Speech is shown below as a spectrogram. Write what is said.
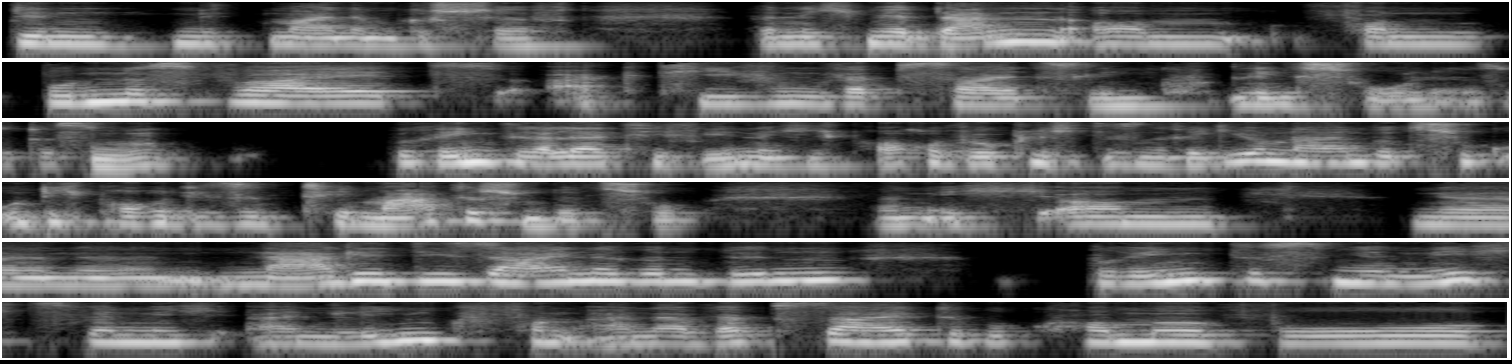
bin mit meinem Geschäft. Wenn ich mir dann ähm, von bundesweit aktiven Websites Link, Links hole. Also das mhm bringt relativ wenig. Ich brauche wirklich diesen regionalen Bezug und ich brauche diesen thematischen Bezug. Wenn ich ähm, eine, eine Nageldesignerin bin, bringt es mir nichts, wenn ich einen Link von einer Webseite bekomme, wo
